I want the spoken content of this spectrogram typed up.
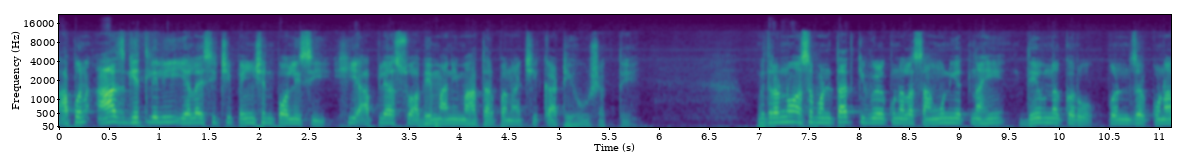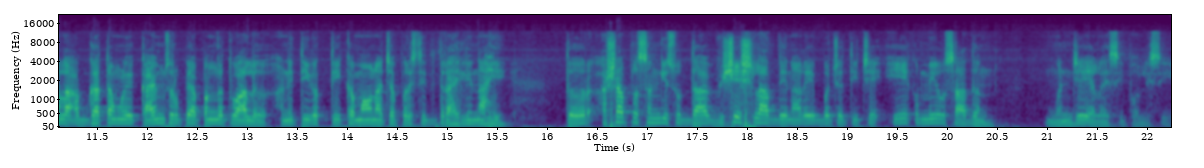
आपण आज घेतलेली एल आय सीची पेन्शन पॉलिसी ही आपल्या स्वाभिमानी म्हातारपणाची काठी होऊ शकते. मित्रांनो असं म्हणतात की वेळ कुणाला सांगून येत नाही देव न करो पण जर कोणाला अपघातामुळे कायमस्वरूपी अपंगत्व आलं आणि ती व्यक्ती कमावण्याच्या परिस्थितीत राहिली नाही तर अशा प्रसंगीसुद्धा विशेष लाभ देणारे बचतीचे एकमेव साधन म्हणजे एल आय सी पॉलिसी.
